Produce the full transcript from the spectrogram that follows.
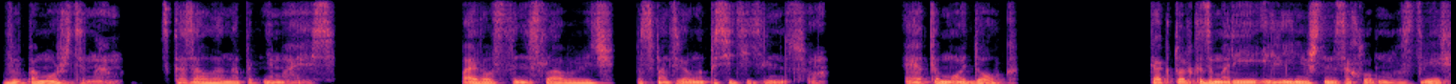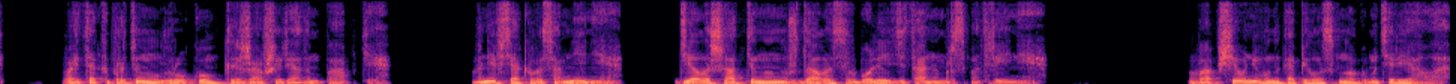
вы поможете нам», — сказала она, поднимаясь. Павел Станиславович посмотрел на посетительницу. «Это мой долг». Как только за Марией Ильиничной захлопнулась дверь, Войтека протянул руку к лежавшей рядом папке. Вне всякого сомнения, дело Шаткина нуждалось в более детальном рассмотрении. Вообще у него накопилось много материала,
